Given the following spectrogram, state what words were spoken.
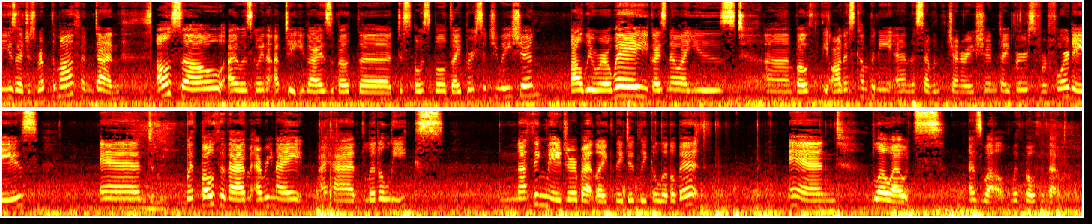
These, I just ripped them off and done. Also, I was going to update you guys about the disposable diaper situation. While we were away, you guys know I used um, both the Honest Company and the seventh generation diapers for four days. And with both of them, every night I had little leaks. Nothing major, but like they did leak a little bit. And blowouts as well with both of them.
